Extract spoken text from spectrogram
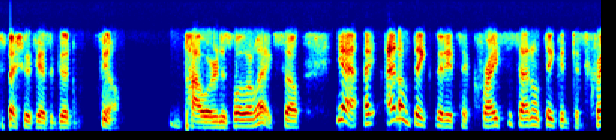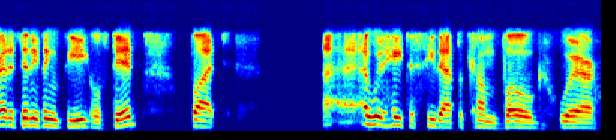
especially if he has a good, you know, power in his lower legs. So, yeah, I, I don't think that it's a crisis. I don't think it discredits anything that the Eagles did, but I, I would hate to see that become vogue where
